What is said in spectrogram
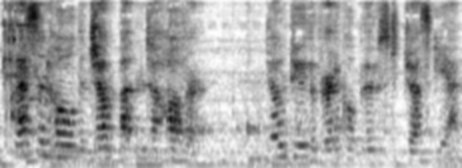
Press and hold the jump button to hover. Don't do the vertical boost just yet.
